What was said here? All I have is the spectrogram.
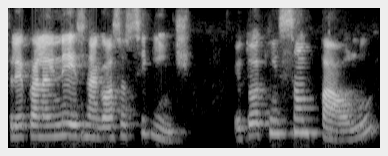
Falei com ela, Inês, o negócio é o seguinte: eu estou aqui em São Paulo,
